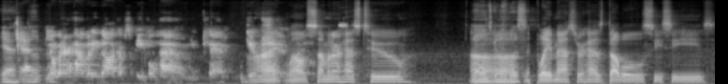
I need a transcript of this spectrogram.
Yeah. no- No matter how many knockups people have, you can't do All right. shit. Well, Summoner has two. No one's gonna Uh, listen. Blade Master has double CCs.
